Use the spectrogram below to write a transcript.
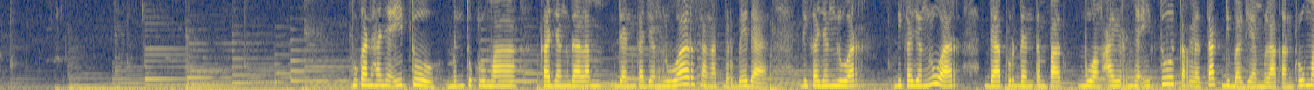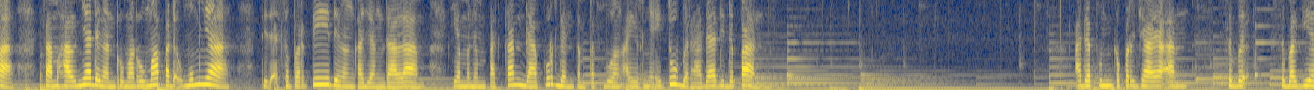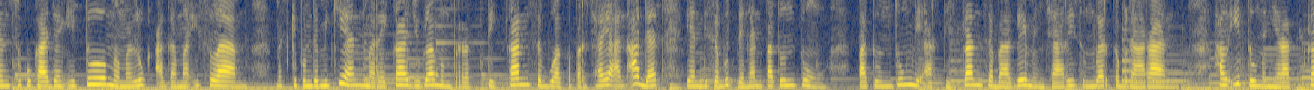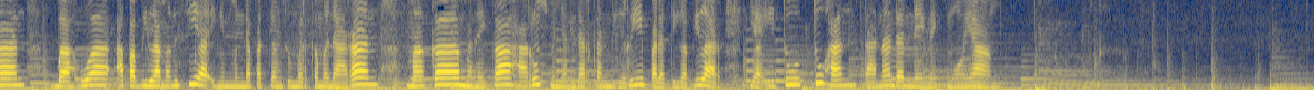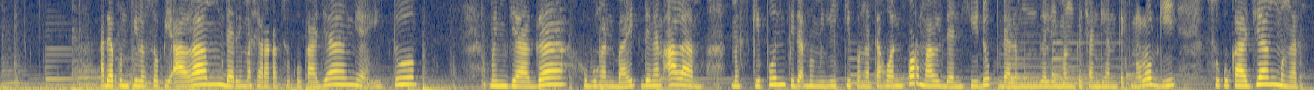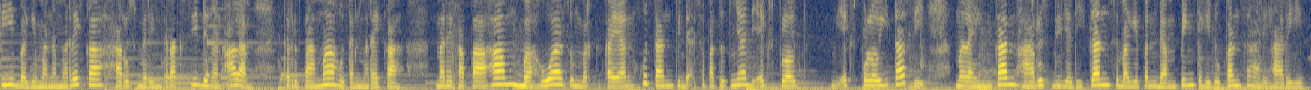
Bukan hanya itu, bentuk rumah kajang dalam dan kajang luar sangat berbeda. Di kajang luar, di kajang luar, dapur dan tempat buang airnya itu terletak di bagian belakang rumah, sama halnya dengan rumah-rumah pada umumnya. Tidak seperti dengan kajang dalam yang menempatkan dapur dan tempat buang airnya itu berada di depan. Adapun kepercayaan sebe Sebagian suku Kajang itu memeluk agama Islam. Meskipun demikian, mereka juga memperhatikan sebuah kepercayaan adat yang disebut dengan patuntung. Patuntung diartikan sebagai mencari sumber kebenaran. Hal itu menyiratkan bahwa apabila manusia ingin mendapatkan sumber kebenaran, maka mereka harus menyandarkan diri pada tiga pilar, yaitu Tuhan, tanah, dan nenek moyang. Adapun filosofi alam dari masyarakat suku Kajang yaitu menjaga hubungan baik dengan alam, meskipun tidak memiliki pengetahuan formal dan hidup dalam gelimang kecanggihan teknologi. Suku Kajang mengerti bagaimana mereka harus berinteraksi dengan alam, terutama hutan mereka. Mereka paham bahwa sumber kekayaan hutan tidak sepatutnya dieksploitasi dieksploitasi, melainkan harus dijadikan sebagai pendamping kehidupan sehari-hari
